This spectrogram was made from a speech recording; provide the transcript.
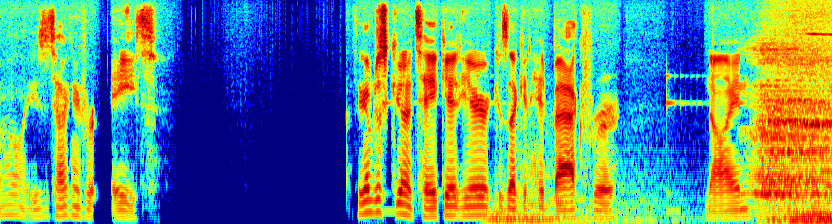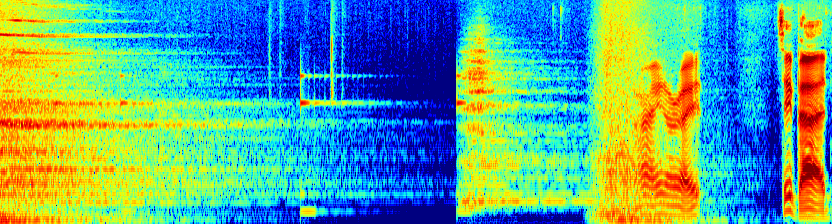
Well, he's attacking for 8. Think I'm just going to take it here, because I can hit back for 9. Alright, alright. Say bad.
